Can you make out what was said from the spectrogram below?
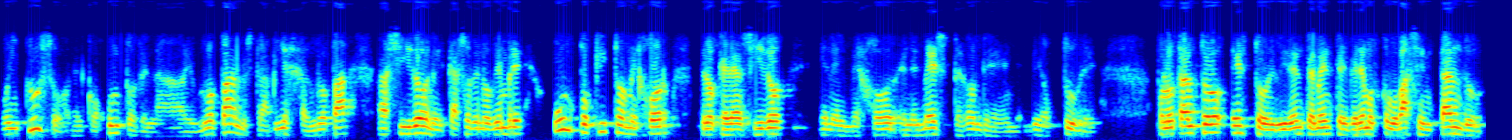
o incluso el conjunto de la Europa, nuestra vieja Europa, ha sido en el caso de noviembre un poquito mejor de lo que había sido en el mejor, en el mes, perdón, de, octubre. Por lo tanto, esto evidentemente veremos cómo va sentando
